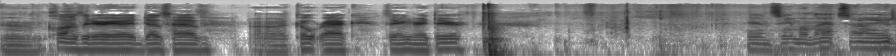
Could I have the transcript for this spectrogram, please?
Um, closet area it does have a coat rack thing right there. And same on that side.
